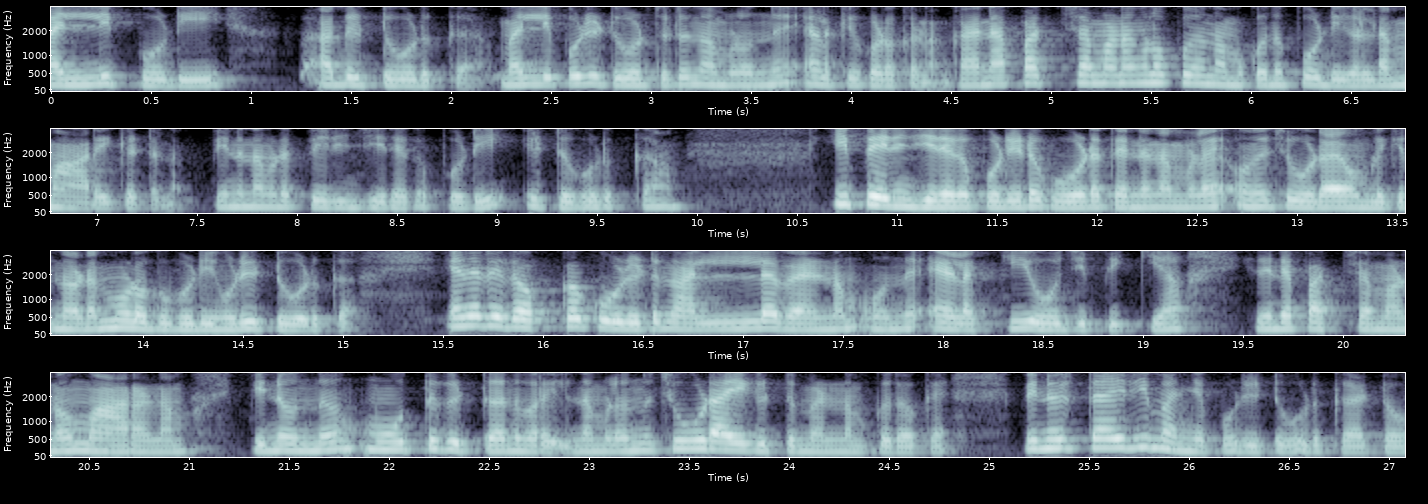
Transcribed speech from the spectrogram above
മല്ലിപ്പൊടി അതിട്ട് കൊടുക്കുക. മല്ലിപ്പൊടി ഇട്ട് കൊടുത്തിട്ട് നമ്മളൊന്ന് ഇളക്കി കൊടുക്കണം. കാരണം ആ പച്ചമണങ്ങളൊക്കെ ഒന്ന് നമുക്കൊന്ന് പൊടികളുടെ മാറി കിട്ടണം. പിന്നെ നമ്മുടെ പെരിഞ്ചീരകപ്പൊടി ഇട്ട് കൊടുക്കാം ഈ പെരിഞ്ചീരകപ്പൊടിയുടെ കൂടെ തന്നെ നമ്മൾ ഒന്ന് ചൂടാകുമ്പോഴേക്കും നമ്മുടെ മുളക് പൊടിയും കൂടി ഇട്ട് കൊടുക്കുക. എന്നിട്ട് ഇതൊക്കെ കൂടിയിട്ട് നല്ല വെണ്ണം ഒന്ന് ഇളക്കി യോജിപ്പിക്കുക. ഇതിന്റെ പച്ചമണവും മാറണം. പിന്നെ ഒന്ന് മൂത്ത് കിട്ടുക എന്ന് പറയില്ല? നമ്മളൊന്ന് ചൂടായി കിട്ടും വേണം നമുക്കിതൊക്കെ. പിന്നെ ഒരു തരി മഞ്ഞൾപ്പൊടി ഇട്ട് കൊടുക്കുക കേട്ടോ.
